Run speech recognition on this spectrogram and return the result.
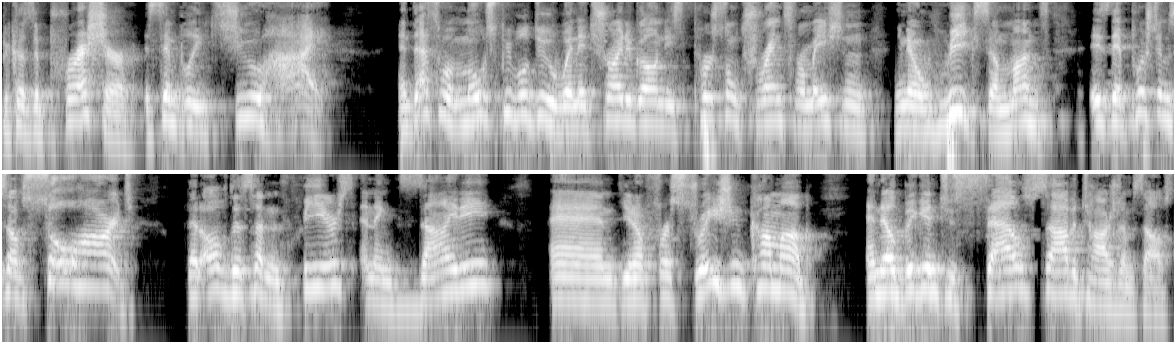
because the pressure is simply too high. And that's what most people do when they try to go on these personal transformation, you know, weeks or months, is they push themselves so hard that all of a sudden fears and anxiety and you know frustration come up and they'll begin to self-sabotage themselves.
